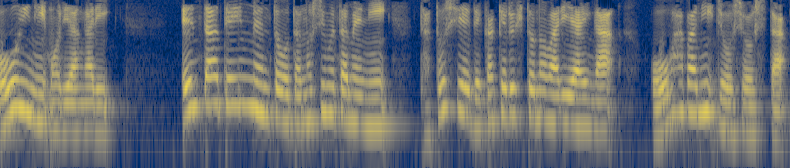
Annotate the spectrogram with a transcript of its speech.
大いに盛り上がり、エンターテインメントを楽しむために他都市へ出かける人の割合が大幅に上昇した。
